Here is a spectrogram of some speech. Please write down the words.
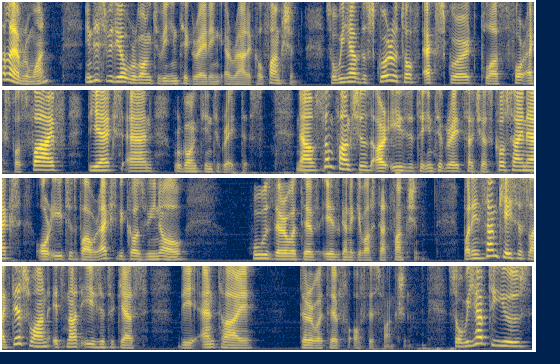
Hello everyone. In this video we're going to be integrating a radical function. So we have the square root of x squared plus 4x plus 5 dx and we're going to integrate this. Now some functions are easy to integrate such as cosine x or e to the power x because we know whose derivative is going to give us that function. But in some cases like this one it's not easy to guess the antiderivative of this function. So we have to use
